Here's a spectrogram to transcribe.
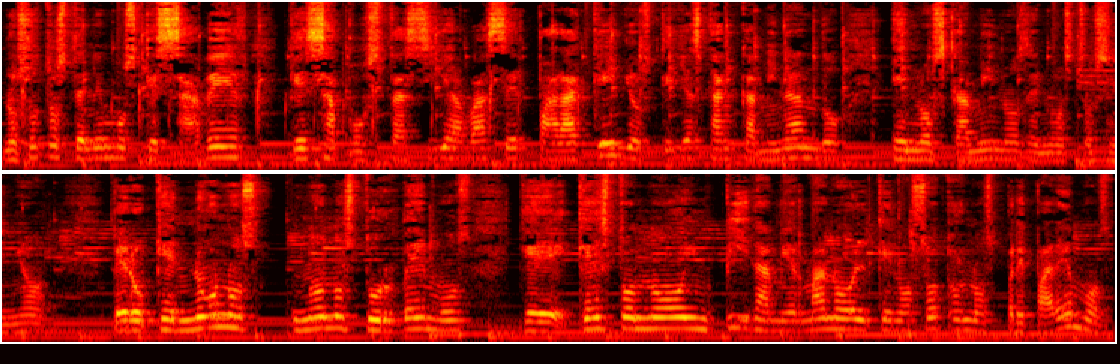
Nosotros tenemos que saber que esa apostasía va a ser para aquellos que ya están caminando en los caminos de nuestro Señor. Pero que no nos, no nos turbemos, que, esto no impida, mi hermano, el que nosotros nos preparemos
